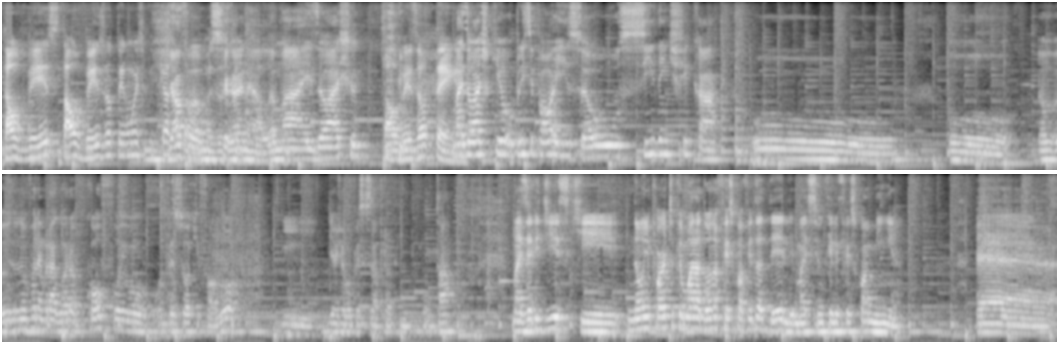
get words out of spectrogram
Talvez, talvez eu tenha uma explicação. Já vamos chegar nela, mas eu acho que... Talvez eu tenha. Mas eu acho que o principal é isso, é o se identificar. O. Eu, eu não vou lembrar agora qual foi o, a pessoa que falou, e eu já vou pesquisar para voltar mas ele diz que não importa o que o Maradona fez com a vida dele, mas sim o que ele fez com a minha. É,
